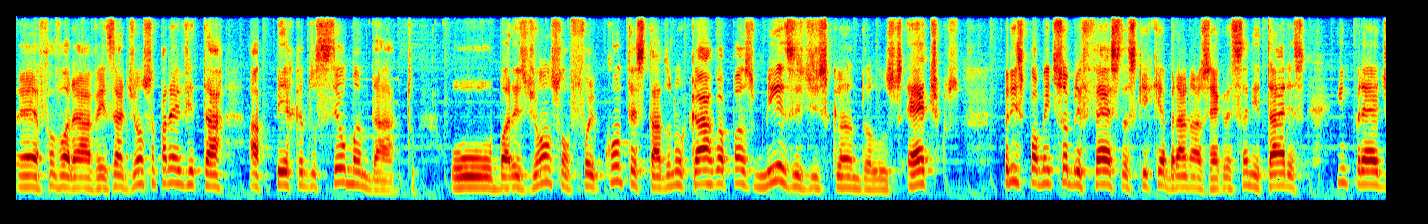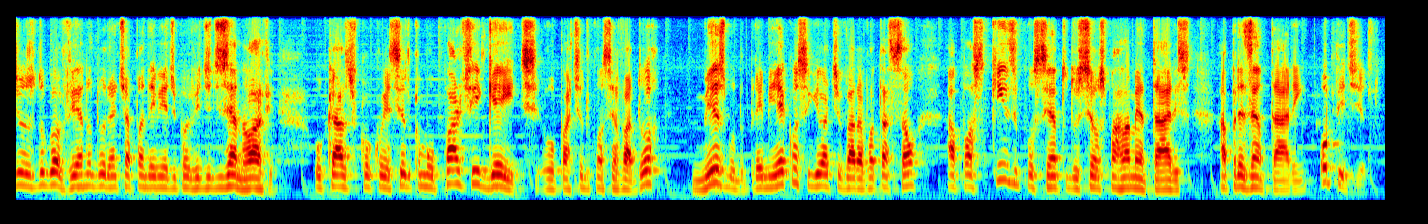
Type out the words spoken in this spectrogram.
é, favoráveis a Johnson para evitar a perca do seu mandato. O Boris Johnson foi contestado no cargo após meses de escândalos éticos, principalmente sobre festas que quebraram as regras sanitárias em prédios do governo durante a pandemia de Covid-19. O caso ficou conhecido como Partygate. O Partido Conservador, mesmo do Premier, conseguiu ativar a votação após 15% dos seus parlamentares apresentarem o pedido.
